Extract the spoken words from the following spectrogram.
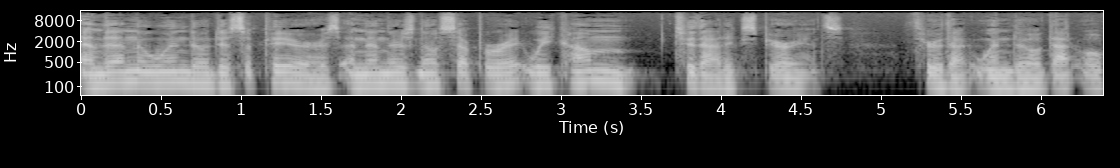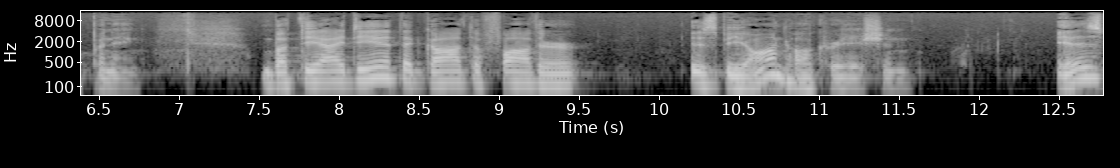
And then the window disappears, and then there's no separate. We come to that experience through that window, that opening. But the idea that God the Father is beyond all creation is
